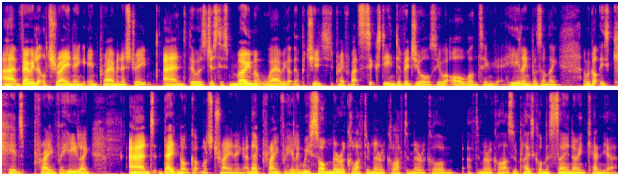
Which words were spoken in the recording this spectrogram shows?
Uh, very little training in prayer ministry. And there was just this moment where we got the opportunity to pray for about 60 individuals who were all wanting healing for something. And we got these kids praying for healing and they'd not got much training and they're praying for healing. We saw miracle after miracle after miracle after miracle. That's in a place called Maseno in Kenya.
